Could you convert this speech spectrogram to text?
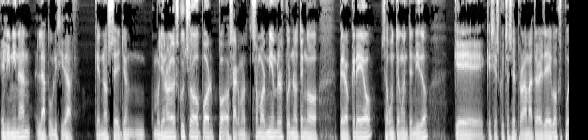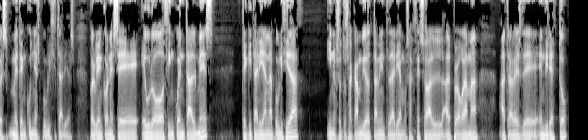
eliminan la publicidad. Que no sé, yo como yo no lo escucho por, por, o sea, como somos miembros, pues no tengo, pero creo, según tengo entendido, que, si escuchas el programa a través de iVoox, pues meten cuñas publicitarias. Pues bien, con ese euro 50 al mes te quitarían la publicidad y nosotros a cambio también te daríamos acceso al, programa a través de, en directo,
